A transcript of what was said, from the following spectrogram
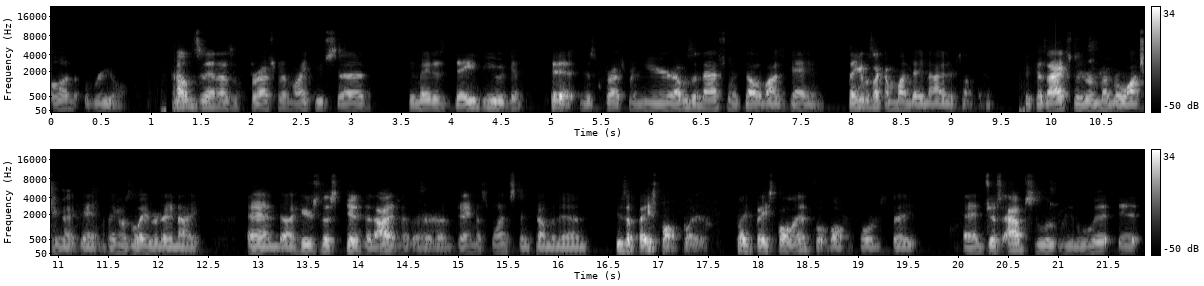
unreal. Comes in as a freshman, like you said, he made his debut against Pitt his freshman year. That was a nationally televised game. I think it was like a Monday night or something because I actually remember watching that game. I think it was Labor Day night. And uh, here's this kid that I had never heard of, Jameis Winston, coming in. He's a baseball player, played baseball and football for Florida State, and just absolutely lit it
